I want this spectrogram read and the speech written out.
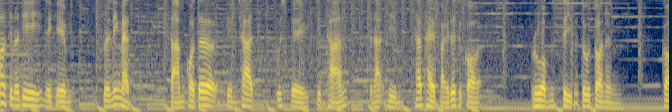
90 นาทีในเกม Training Match 3ควอเตอร์ทีมชาติอุซเบกิสถานชนะทีมชาติไทยไปด้วยสกอร์ รวม 4 ประตูต่อ 1 ก็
